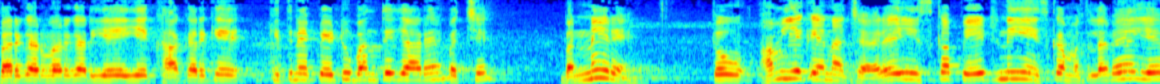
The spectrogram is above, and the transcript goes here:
बर्गर वर्गर ये ये खा करके कितने पेटू बनते जा रहे हैं बच्चे? बन नहीं रहे। तो हम ये कहना चाह रहे हैं इसका पेट नहीं है इसका मतलब है ये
